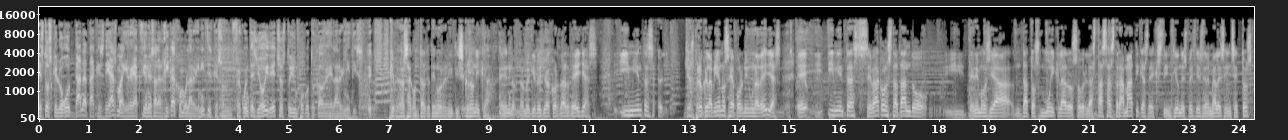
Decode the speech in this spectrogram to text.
de estos que luego dan ataques de asma y reacciones alérgicas como la rinitis, que son frecuentes. Yo hoy, de hecho, estoy un poco tocado de la rinitis. Eh, ¿Qué me vas a contar que tengo rinitis crónica? ¿eh? No, me quiero yo acordar de ellas. Y mientras... Eh, yo espero que la mía no sea por ninguna de ellas. y, y mientras se va constatando y tenemos ya datos muy claros sobre las tasas dramáticas de extinción de especies de animales e insectos,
